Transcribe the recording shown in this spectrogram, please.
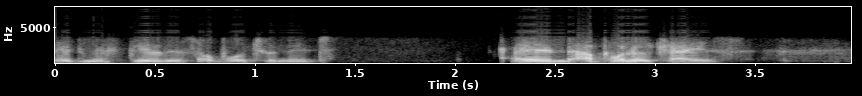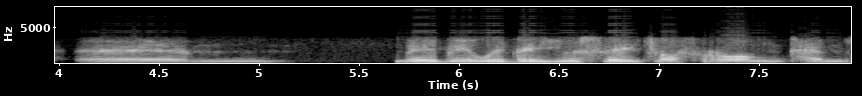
let me steal this opportunity and apologize. Um, maybe with the usage of wrong terms,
